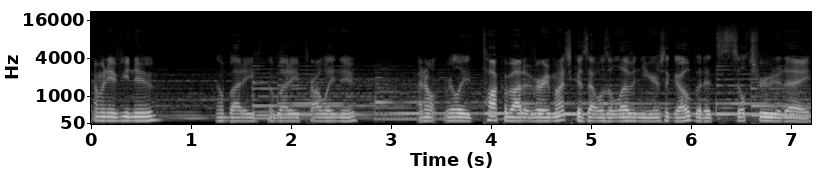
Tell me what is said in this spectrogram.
How many of you knew? Nobody, nobody probably knew. I don't really talk about it very much because that was 11 years ago, but it's still true today.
